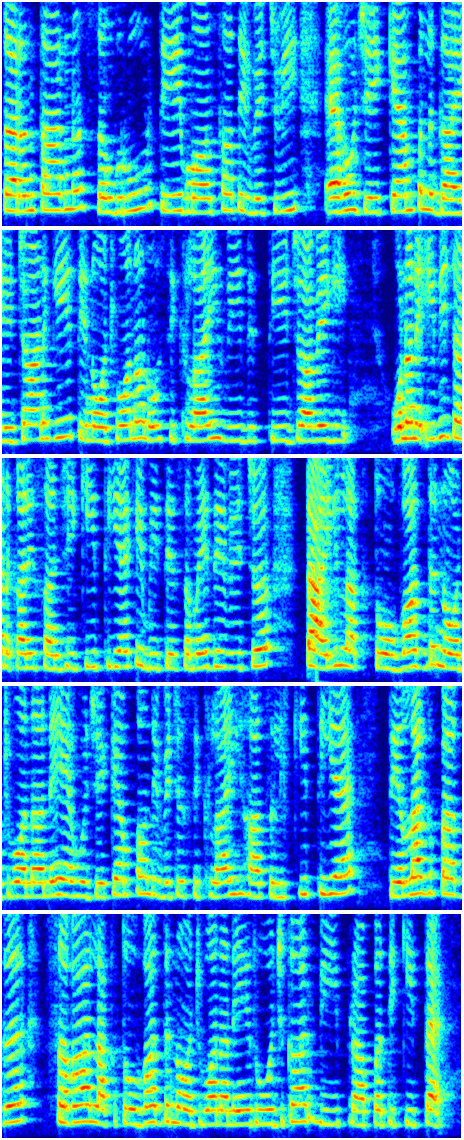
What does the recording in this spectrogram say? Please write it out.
ਤਰਨਤਾਰਨ, ਸੰਗਰੂਰ ਤੇ ਮਾਨਸਾ ਦੇ ਵਿੱਚ ਵੀ ਇਹੋ ਜਿਹੇ ਕੈਂਪ ਲਗਾਏ ਜਾਣਗੇ ਤੇ ਨੌਜਵਾਨਾਂ ਨੂੰ ਸਿਖਲਾਈ ਵੀ ਦਿੱਤੀ ਜਾਵੇਗੀ। ਉਹਨਾਂ ਨੇ ਇਹ ਵੀ ਜਾਣਕਾਰੀ ਸਾਂਝੀ ਕੀਤੀ ਹੈ ਕਿ ਬੀਤੇ ਸਮੇਂ ਦੇ ਵਿੱਚ 2.5 ਲੱਖ ਤੋਂ ਵੱਧ ਨੌਜਵਾਨਾਂ ਨੇ ਇਹੋ ਜਿਹੇ ਕੈਂਪਾਂ ਦੇ ਵਿੱਚ ਸਿਖਲਾਈ ਹਾਸਲ ਕੀਤੀ ਹੈ ਤੇ ਲਗਭਗ ਸਵਾ ਲੱਖ ਤੋਂ ਵੱਧ ਨੌਜਵਾਨਾਂ ਨੇ ਰੋਜ਼ਗਾਰ ਵੀ ਪ੍ਰਾਪਤ ਕੀਤਾ ਹੈ।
